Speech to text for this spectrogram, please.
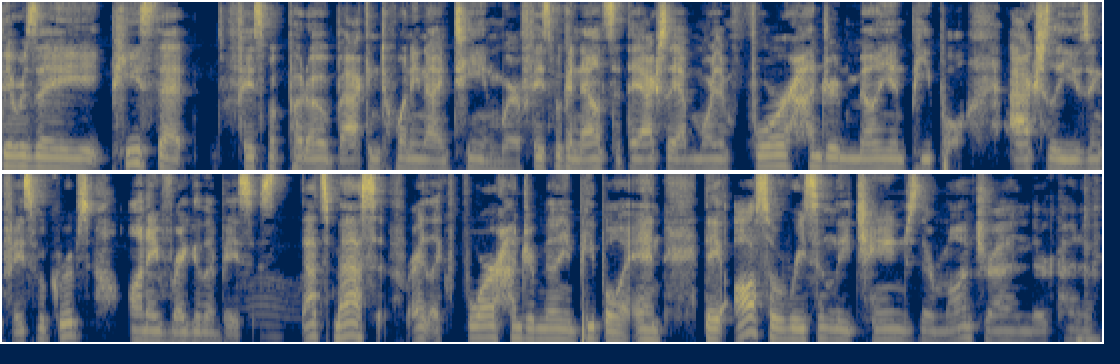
there was a piece that Facebook put out back in 2019 where Facebook announced that they actually have more than 400 million people actually using Facebook groups on a regular basis. That's massive, right? Like 400 million people. And they also recently changed their mantra and their kind of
